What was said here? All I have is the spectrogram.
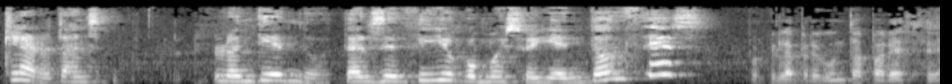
Claro, tan, lo entiendo, tan sencillo como eso. ¿Y entonces? Porque la pregunta aparece,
